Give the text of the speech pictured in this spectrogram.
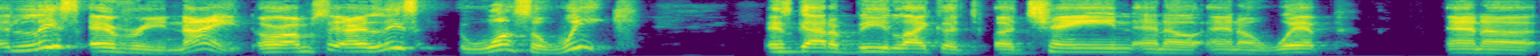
at least every night, or I'm saying at least once a week. It's got to be like a, a chain and a and a whip, and a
